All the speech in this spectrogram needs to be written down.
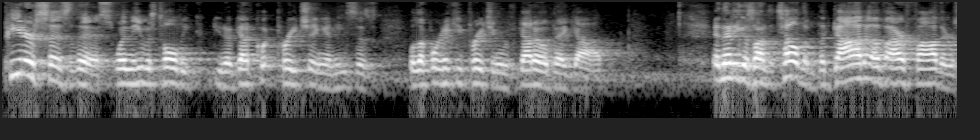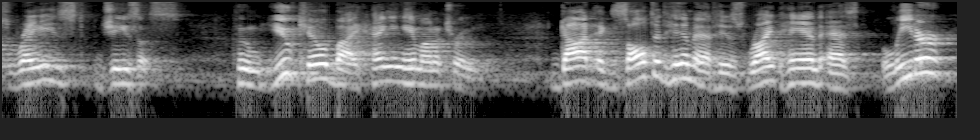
Peter says this when he was told he you know, got to quit preaching, and he says, Well, look, we're going to keep preaching. We've got to obey God. And then he goes on to tell them the God of our fathers raised Jesus, whom you killed by hanging him on a tree. God exalted him at his right hand as leader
